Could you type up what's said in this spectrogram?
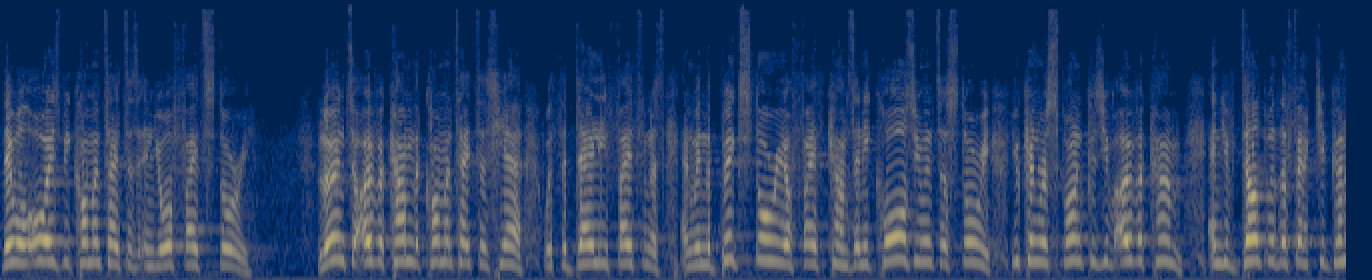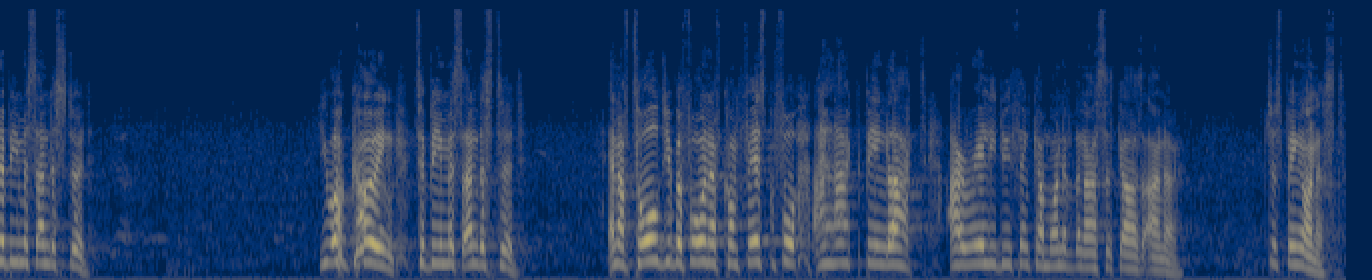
There will always be commentators in your faith story. Learn to overcome the commentators here with the daily faithfulness. And when the big story of faith comes and he calls you into a story, you can respond because you've overcome and you've dealt with the fact you're going to be misunderstood. You are going to be misunderstood. And I've told you before and I've confessed before, I like being liked. I really do think I'm one of the nicest guys I know. Just being honest.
